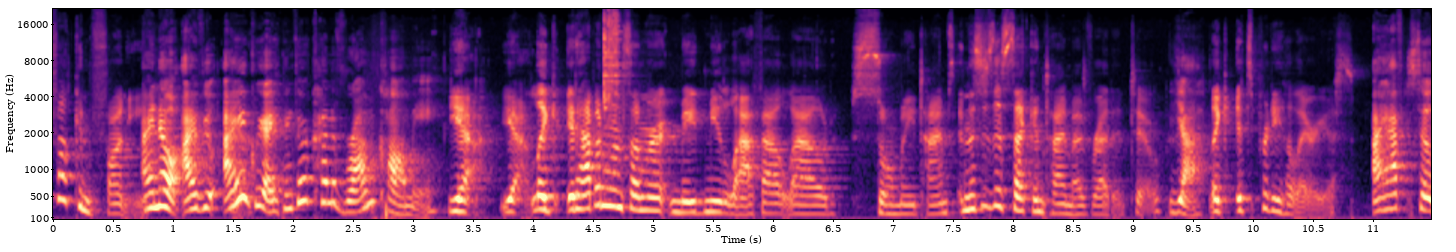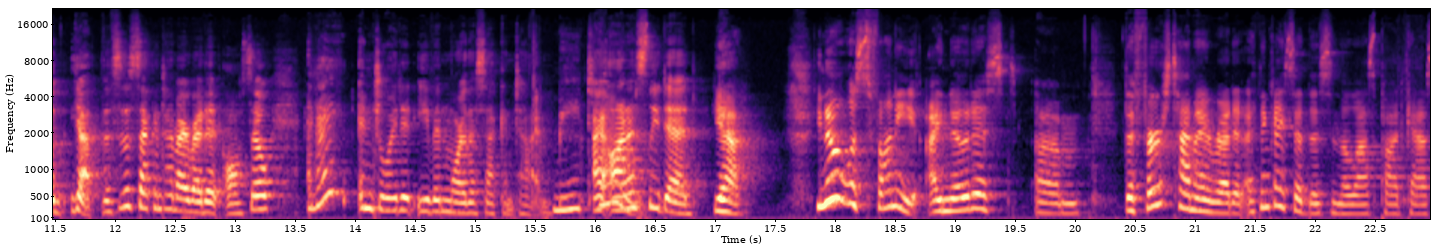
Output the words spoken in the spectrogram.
fucking funny. I know. I re- I agree. I think they're kind of rom commy. yeah, yeah. Like it happened one summer. It made me laugh out loud so many times, and this is the second time I've read it too. Yeah. Like it's pretty hilarious. I have to. So yeah, this is the second time I read it also, and I enjoyed it even more the second time. Me too. I honestly did. Yeah. You know what was funny? I noticed um, the first time I read it, I think I said this in the last podcast,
